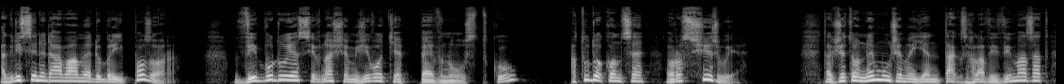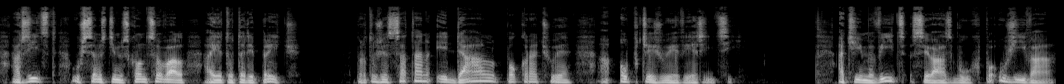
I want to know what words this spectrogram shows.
A když si nedáváme dobrý pozor, vybuduje si v našem životě pevnůstku a tu dokonce rozšiřuje. Takže to nemůžeme jen tak z hlavy vymazat a říct, už jsem s tím skoncoval a je to tedy pryč. Protože Satan i dál pokračuje a obtěžuje věřící. A čím víc si vás Bůh používá,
